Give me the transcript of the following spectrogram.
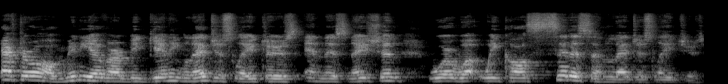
After all, many of our beginning legislators in this nation were what we call citizen legislatures.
